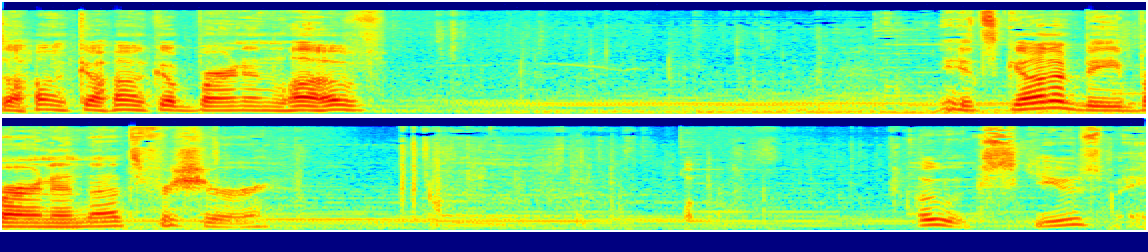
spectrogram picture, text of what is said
a hunka hunka burning love. It's gonna be burning, that's for sure. Oh, excuse me.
